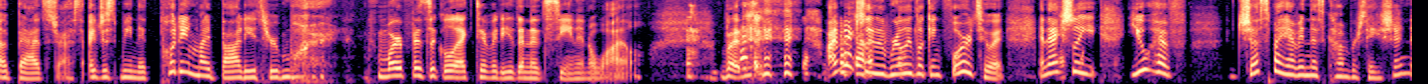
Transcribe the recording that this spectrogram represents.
a bad stress. I just mean it putting my body through more more physical activity than it's seen in a while. But I'm actually really looking forward to it. And actually, you have just by having this conversation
